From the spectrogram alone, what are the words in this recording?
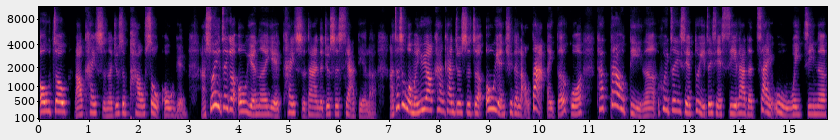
欧洲，然后开始呢就是抛售欧元啊，所以这个欧元呢也开始当然的就是下跌了啊。这是我们又要看看就是这欧元区的老大，哎，德国它大。到底呢，会这一些对于这些希腊的债务危机呢，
